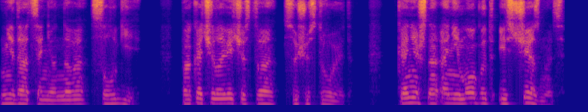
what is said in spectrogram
недооцененного слуги, пока человечество существует. Конечно, они могут исчезнуть,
